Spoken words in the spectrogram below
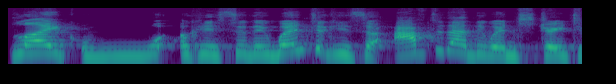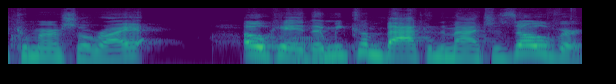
Like, wh- okay, so they went to, okay, so after that, they went straight to commercial, right? Okay, uh-huh. then we come back and the match is over.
